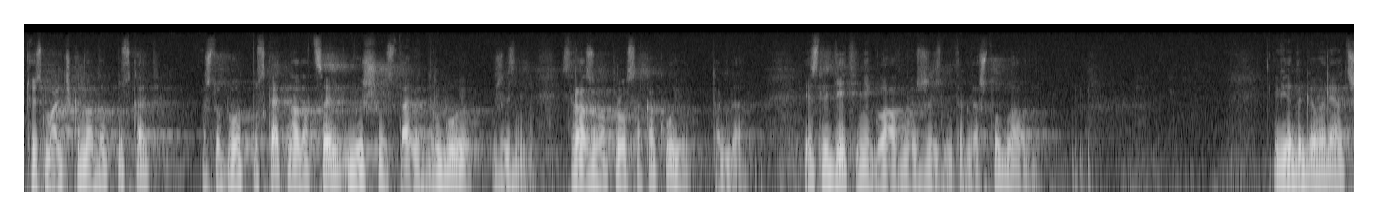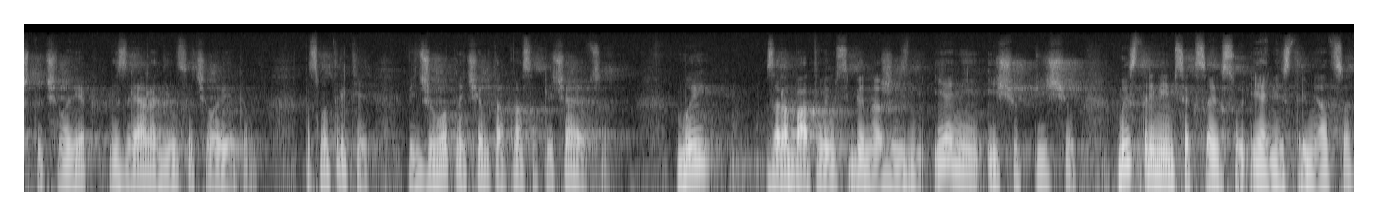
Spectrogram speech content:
То есть мальчика надо отпускать. А чтобы его отпускать, надо цель высшую ставить, другую в жизни. Сразу вопрос, а какую? Тогда? Если дети не главное в жизни, тогда что главное? веды говорят, что человек не зря родился человеком. Посмотрите, ведь животные чем-то от нас отличаются. Мы зарабатываем себе на жизнь, и они ищут пищу. Мы стремимся к сексу, и они стремятся.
